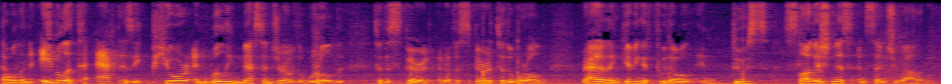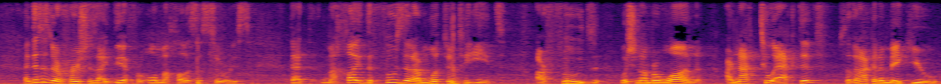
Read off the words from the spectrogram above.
that will enable it to act as a pure and willing messenger of the world to the spirit, and of the spirit to the world, rather than giving it food that will induce sluggishness and sensuality. And this is Rav Hirsch's idea for all machalas asuris, that machal, the foods that are mutter to eat are foods which, number one, are not too active, so they're not going to make you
